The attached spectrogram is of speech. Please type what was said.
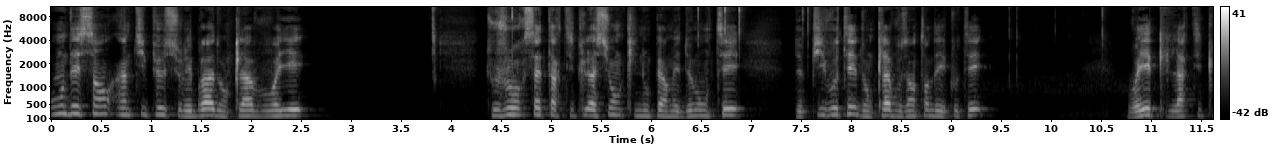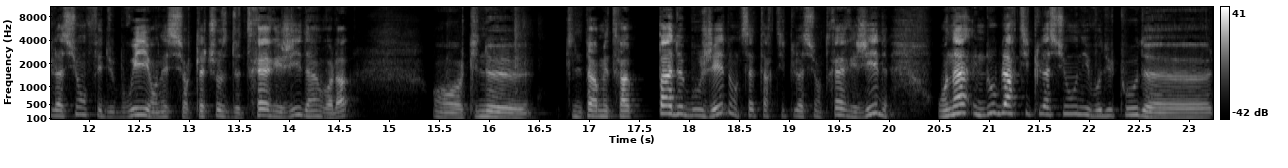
On descend un petit peu sur les bras. Donc là, vous voyez toujours cette articulation qui nous permet de monter, de pivoter. Donc là, vous entendez, écoutez, vous voyez que l'articulation fait du bruit. On est sur quelque chose de très rigide, hein, voilà, qui ne qui ne permettra pas de bouger. Donc cette articulation très rigide. On a une double articulation au niveau du coude, euh,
